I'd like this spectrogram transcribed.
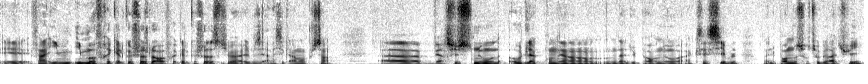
Et enfin, ils, m'offraient quelque chose, je leur offrais quelque chose, tu vois. Je me disais, ah, bah, c'est carrément plus sain. Versus nous, au-delà qu'on a du porno accessible, on a du porno surtout gratuit.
